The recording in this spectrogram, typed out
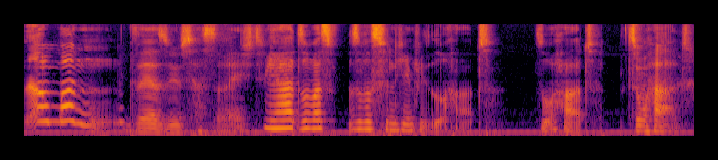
Oh Mann. Sehr süß, hast du recht. Ja, sowas, sowas finde ich irgendwie so hart. So hart. So hart.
